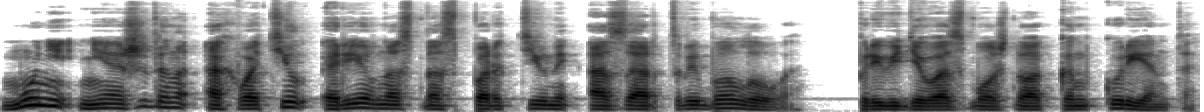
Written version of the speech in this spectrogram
Муни неожиданно охватил ревностно-спортивный азарт рыболова при виде возможного конкурента,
